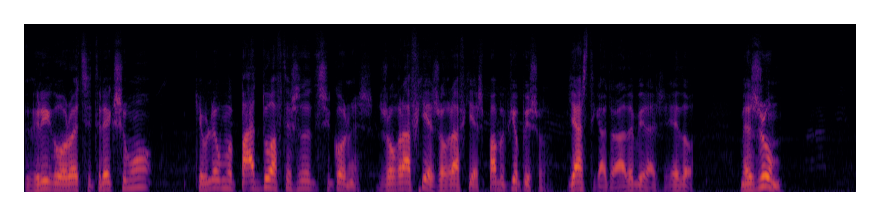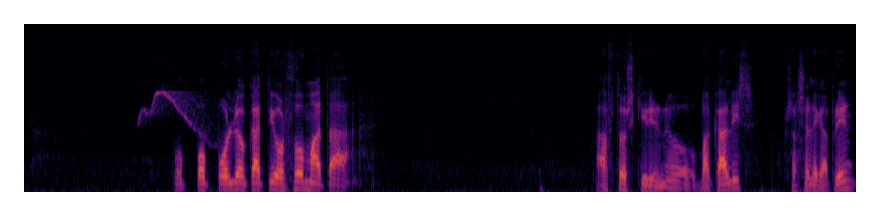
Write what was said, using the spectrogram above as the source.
γρήγορο έτσι τρέξιμο και βλέπουμε παντού αυτές εδώ τις εικόνες. Ζωγραφιές, ζωγραφιές. Πάμε πιο πίσω. Βιάστηκα τώρα, δεν πειράζει. Εδώ. Με zoom. Πω, πω, λέω κάτι ορθώματα. Αυτός κύριε είναι ο Μπακάλης, που σας έλεγα πριν.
